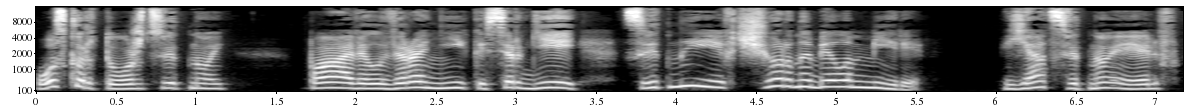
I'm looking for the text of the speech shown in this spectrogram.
Оскар тоже цветной. Павел, Вероника, Сергей — цветные в черно-белом мире. Я цветной эльф.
